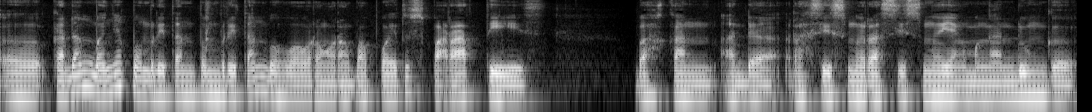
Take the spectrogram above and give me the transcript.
e, kadang banyak pemberitaan-pemberitaan bahwa orang-orang Papua itu separatis. Bahkan ada rasisme-rasisme yang mengandung ke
